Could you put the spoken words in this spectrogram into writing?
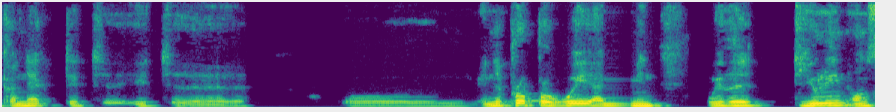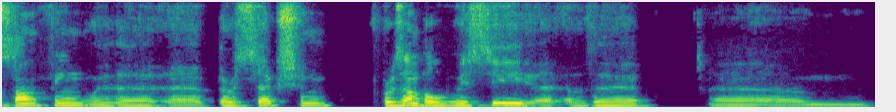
connect it, it in a proper way? I mean, with a tuning on something, with a, a perception. For example, we see the um,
